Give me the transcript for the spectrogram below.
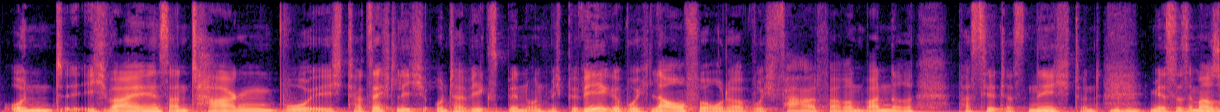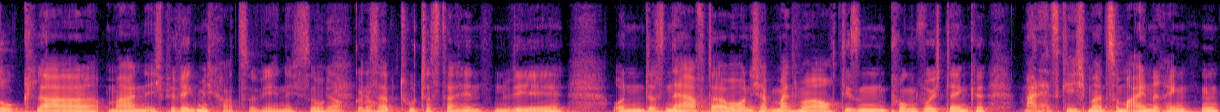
Und ich weiß, an Tagen, wo ich tatsächlich unterwegs bin und mich bewege, wo ich laufe oder wo ich Fahrrad fahre und wandere, passiert das nicht. Und mhm. mir ist es immer so klar, man, ich bewege mich gerade zu wenig. So, ja, genau. deshalb tut das da hinten weh. Und das nervt aber. Und ich habe manchmal auch diesen Punkt, wo ich denke, Mann, jetzt gehe ich mal zum Einrenken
